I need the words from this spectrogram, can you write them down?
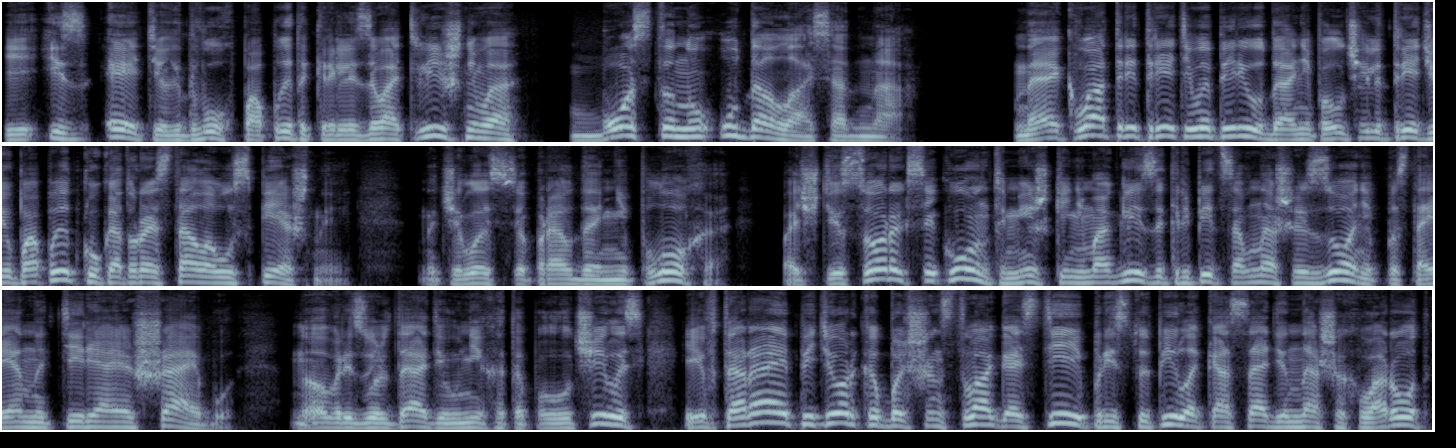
И из этих двух попыток реализовать лишнего Бостону удалась одна. На экваторе третьего периода они получили третью попытку, которая стала успешной. Началось все, правда, неплохо, Почти 40 секунд мишки не могли закрепиться в нашей зоне, постоянно теряя шайбу. Но в результате у них это получилось, и вторая пятерка большинства гостей приступила к осаде наших ворот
